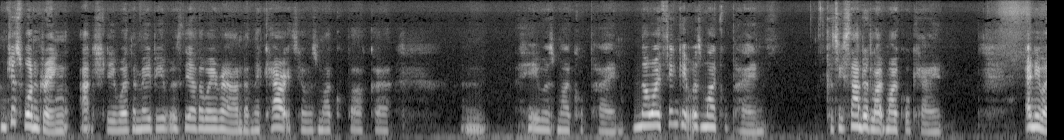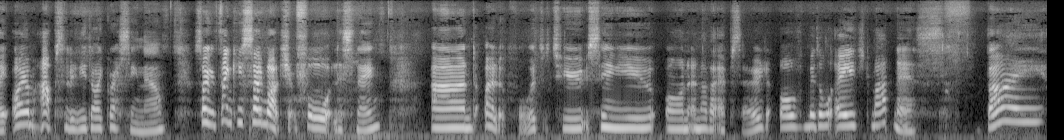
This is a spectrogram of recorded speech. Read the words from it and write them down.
I'm just wondering actually whether maybe it was the other way around and the character was Michael Parker and he was Michael Paine. No, I think it was Michael Paine because he sounded like Michael Caine. Anyway, I am absolutely digressing now. So thank you so much for listening and I look forward to seeing you on another episode of Middle Aged Madness. Bye.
